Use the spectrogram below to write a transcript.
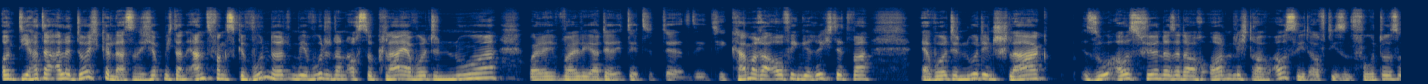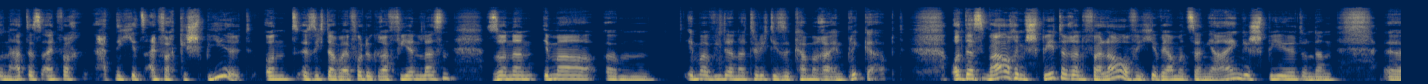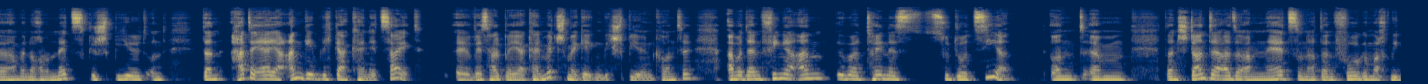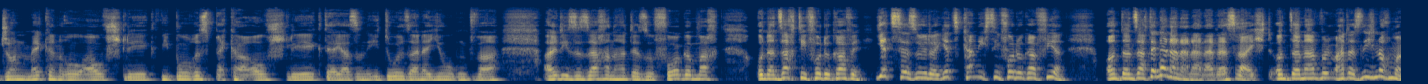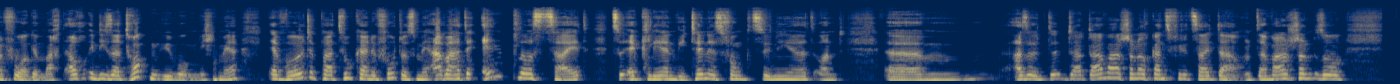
Und die hat er alle durchgelassen. Ich habe mich dann anfangs gewundert und mir wurde dann auch so klar, er wollte nur, weil, weil ja der, der, der, die Kamera auf ihn gerichtet war, er wollte nur den Schlag so ausführen, dass er da auch ordentlich drauf aussieht auf diesen Fotos und hat das einfach, hat nicht jetzt einfach gespielt und äh, sich dabei fotografieren lassen, sondern immer, ähm, immer wieder natürlich diese Kamera in Blick gehabt. Und das war auch im späteren Verlauf. Ich, wir haben uns dann ja eingespielt und dann äh, haben wir noch im Netz gespielt und dann hatte er ja angeblich gar keine Zeit äh, weshalb er ja kein Match mehr gegen mich spielen konnte. Aber dann fing er an, über Tennis zu dozieren. Und ähm, dann stand er also am Netz und hat dann vorgemacht, wie John McEnroe aufschlägt, wie Boris Becker aufschlägt, der ja so ein Idol seiner Jugend war. All diese Sachen hat er so vorgemacht. Und dann sagt die Fotografin, jetzt Herr Söder, jetzt kann ich Sie fotografieren. Und dann sagt er, nein, nein, nein, nein, nein das reicht. Und dann hat, hat er es nicht nochmal vorgemacht, auch in dieser Trockenübung nicht mehr. Er wollte partout keine Fotos mehr, aber hatte endlos Zeit zu erklären, wie Tennis funktioniert und ähm, also da, da war schon noch ganz viel Zeit da. Und da war schon so,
